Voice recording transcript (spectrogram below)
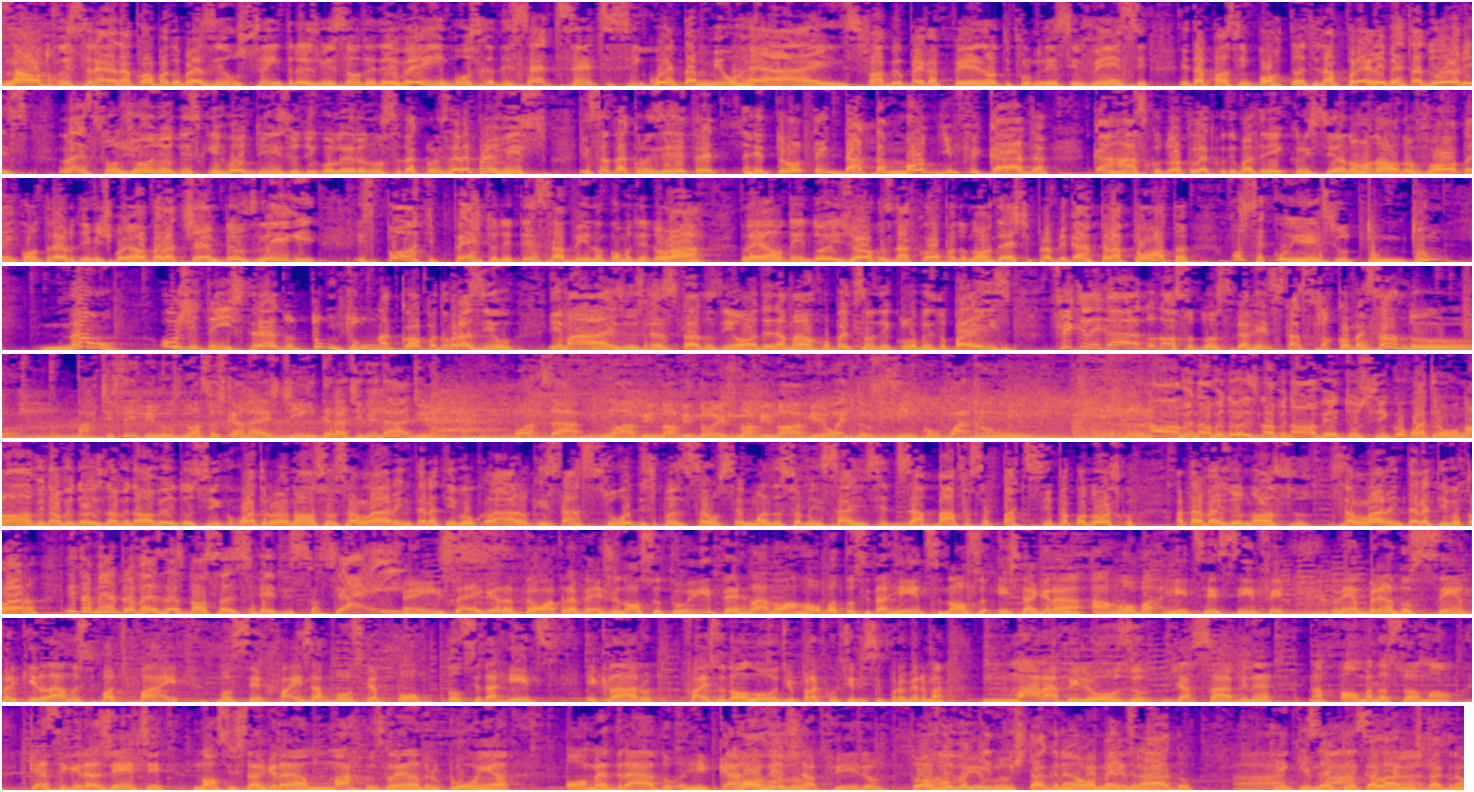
Náutico estreia na Copa do Brasil sem transmissão de TV em busca de 750 mil reais. Fábio pega pênalti, Fluminense vence e dá passo importante na pré-Libertadores. Lesson Júnior diz que rodízio de goleiro no Santa Cruz era previsto e Santa Cruz e Retrô tem data modificada. Carrasco do Atlético de Madrid, Cristiano Ronaldo volta a encontrar o time espanhol pela Champions League. Esporte perto de ter Sabino como titular. Leão tem dois jogos na Copa do Nordeste para brigar pela ponta. Você conhece o Tum Tum? Não! Hoje tem estreia do Tum Tum na Copa do Brasil. E mais, os resultados de ontem na maior competição de clubes do país. Fique ligado, nosso Doce da Rede está só começando. Participe nos nossos canais de interatividade. WhatsApp 992998541. 992998541 992998541 é o nosso celular interativo, claro, que está à sua disposição. Você manda sua mensagem, você desabafa, você participa conosco através do nosso celular interativo, claro, e também através das nossas redes sociais. É isso aí, garotão, através do nosso Twitter, lá no arroba torcida hits, nosso Instagram, arroba hits Recife. Lembrando sempre que lá no Spotify você faz a busca por torcida hits e claro, faz o download para curtir esse programa maravilhoso, já sabe, né? Na palma da sua mão. Quer seguir a gente? Nosso Instagram, Marcos Leandro Cunha, Omedrado, Ricardo Tô vivo. Rocha Filho. Tô ao Tá vivo aqui no Instagram, É mesmo, Almedrado. né? Ah, Quem que quiser massa, clica lá cara. no Instagram.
